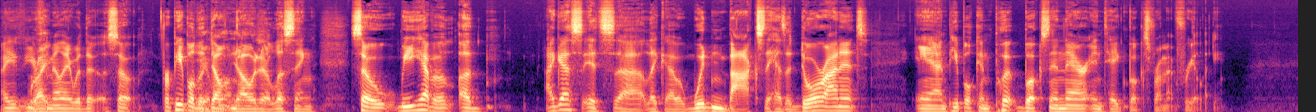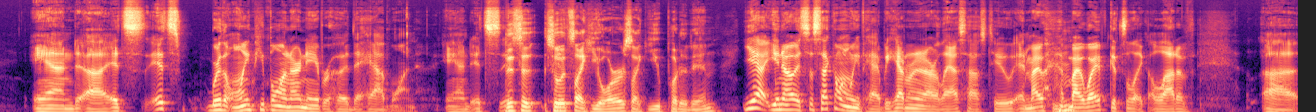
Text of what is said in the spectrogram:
Are you you're Right. familiar with it? So for people that don't know, they're listening. So we have a, a I guess it's uh, like a wooden box that has a door on it, and people can put books in there and take books from it freely. And uh, it's it's we're the only people in our neighborhood that have one, and it's, it's This is so it's like yours, like you put it in. yeah, you know, it's the second one we've had. We had one at our last house too, and my Mm-hmm. my wife gets like a lot of uh,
